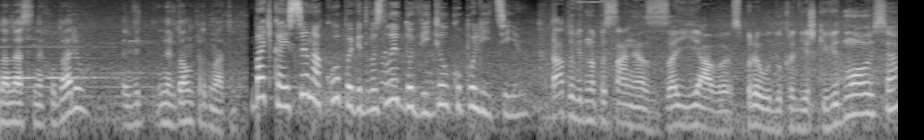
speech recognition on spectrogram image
нанесених ударів від невідомим предметом. Батька і сина копи відвезли до відділку поліції. Тато від написання заяви з приводу крадіжки відмовився.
